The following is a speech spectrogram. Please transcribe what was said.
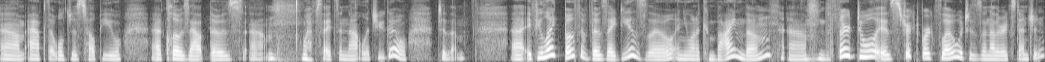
um, app that will just help you uh, close out those um, websites and not let you go to them. Uh, if you like both of those ideas though and you want to combine them, um, the third tool is Strict Workflow, which is another extension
